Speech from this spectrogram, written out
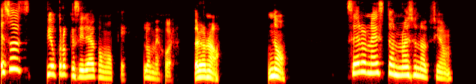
eso es, yo creo que sería como que lo mejor. Pero no, no. Ser honesto no es una opción.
